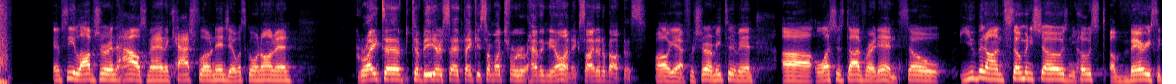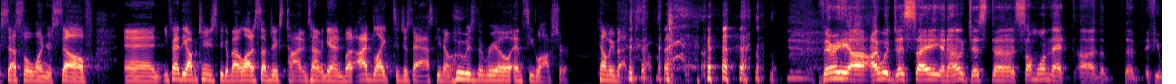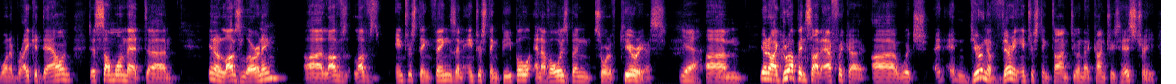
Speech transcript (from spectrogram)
MC Laubscher in the house, man, the cash flow ninja. What's going on, man? Great to, to be here, Seth. Thank you so much for having me on. Excited about this. Oh, yeah, for sure. Me too, man. Uh, let's just dive right in. So, you've been on so many shows and you host a very successful one yourself and you've had the opportunity to speak about a lot of subjects time and time again but i'd like to just ask you know who is the real mc Laubscher tell me about yourself very uh, i would just say you know just uh, someone that uh, the, the if you want to break it down just someone that um, you know loves learning uh, loves loves interesting things and interesting people. And I've always been sort of curious. Yeah. Um, you know, I grew up in South Africa, uh, which, and, and, during a very interesting time too in that country's history.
